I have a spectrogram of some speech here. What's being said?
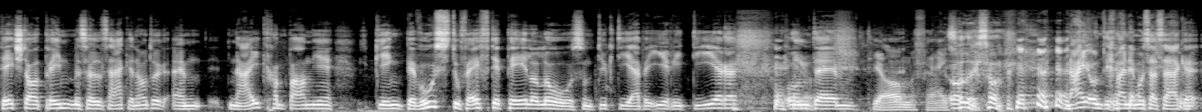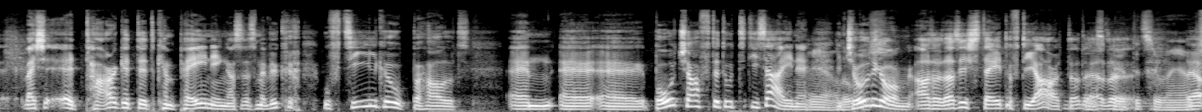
dort steht drin, man soll sagen, oder, ähm, die Nein-Kampagne ging bewusst auf FDPler los und die eben irritieren und ähm, die armen Freis. Oder so. Nein, und ich meine, ich muss auch sagen, weißt, targeted campaigning, also dass man wirklich auf Zielgruppen halt ähm, äh, äh, Botschaften tut designen. Ja, Entschuldigung, also das ist State of the Art, oder? Das also, gehört dazu, ja. ja.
